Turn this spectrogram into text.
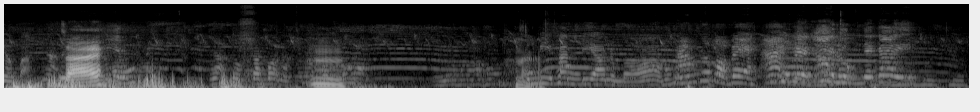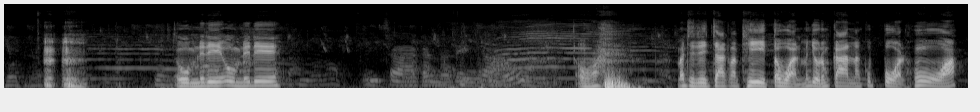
ยังบาทใช่เนี่ยตกกันบ่น่ะอืมน่ะมีขั้นเดียวนะบ่น้ำคือบ่แบ่งอ้ายแม่อ้ายลูกเด็กไอ้อุ้มดีๆอุ้มดีมีชากันนะแบ่งเขาๆโอ้ยมันจะได้จักนาทีตะวันมันอยู่น้ำกันนะกูปวดหัวโอ้ย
